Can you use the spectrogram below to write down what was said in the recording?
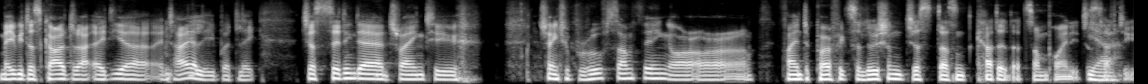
maybe discard the idea entirely but like just sitting there and trying to trying to prove something or, or find the perfect solution just doesn't cut it at some point you just yeah. have to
